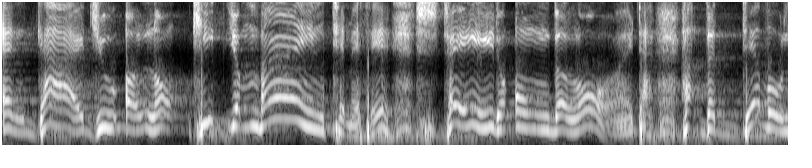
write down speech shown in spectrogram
and guide you along. Keep your mind, Timothy, stayed on the Lord. Uh, the devil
